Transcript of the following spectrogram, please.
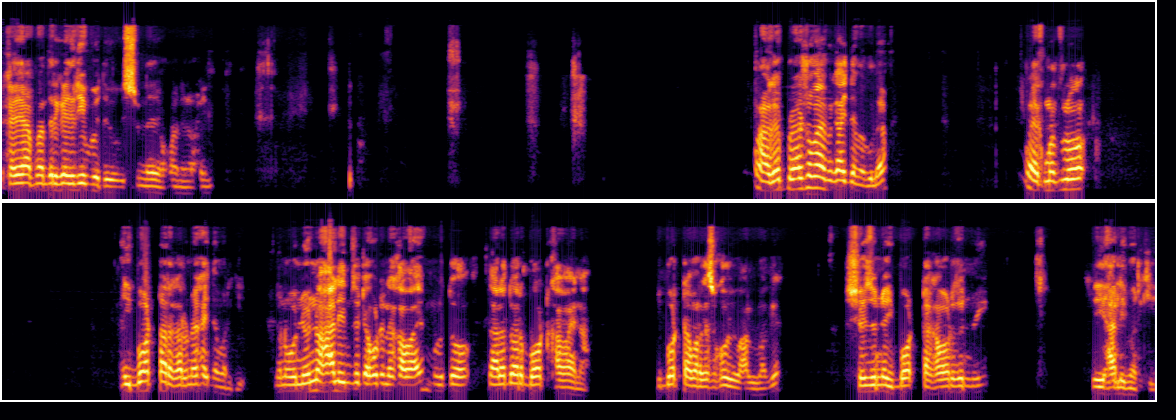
খাই আপনাদেরকে রিভিউ দেবো। বিসমিল্লাহির রহমানির রহিম। আগে প্রায় সময় আমি খাইতাম এগুলা। একমাত্র এই বটটার কারণে খাইতাম আর কি। মানে অন্যান্য হালিম যেটা হোটেলে খাওয়ায় মূলত তারা তো আর বট খাওয়ায় না। এই বটটা আমার কাছে খুবই ভালো লাগে। সেই জন্য এই বটটা খাওয়ার জন্যই এই হালিম আর কি।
